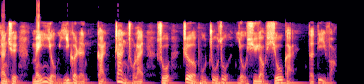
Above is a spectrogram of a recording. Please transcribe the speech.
但却没有一个人敢站出来说这部著作有需要修改。的地方，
